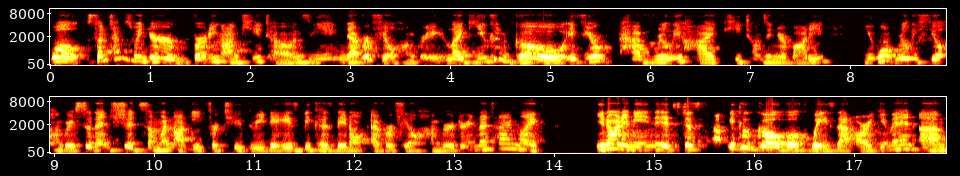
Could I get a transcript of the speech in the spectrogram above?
well, sometimes when you're burning on ketones, you never feel hungry. Like you can go if you have really high ketones in your body, you won't really feel hungry. So then should someone not eat for 2-3 days because they don't ever feel hunger during that time? Like you know what I mean? It's just it could go both ways that argument. Um,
